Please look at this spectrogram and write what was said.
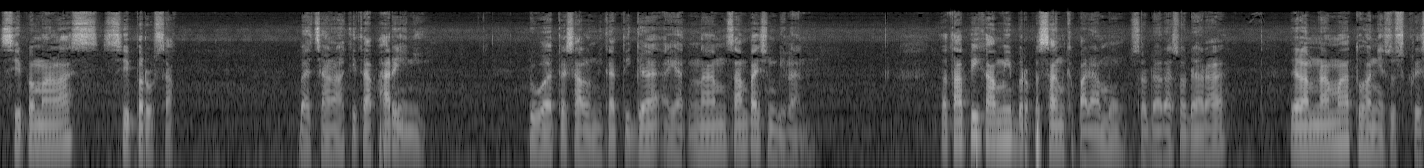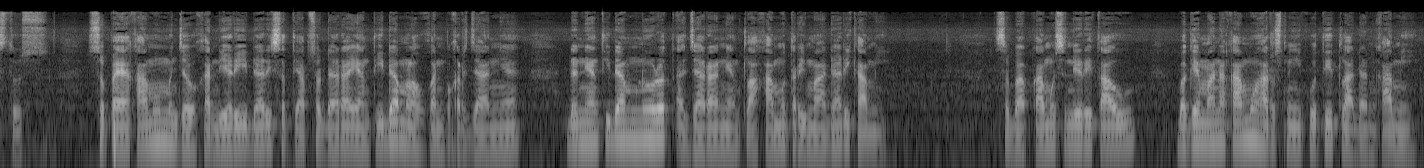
Si pemalas, si perusak. Bacaan Alkitab hari ini. 2 Tesalonika 3 ayat 6 sampai 9. Tetapi kami berpesan kepadamu, saudara-saudara, dalam nama Tuhan Yesus Kristus, supaya kamu menjauhkan diri dari setiap saudara yang tidak melakukan pekerjaannya dan yang tidak menurut ajaran yang telah kamu terima dari kami. Sebab kamu sendiri tahu bagaimana kamu harus mengikuti teladan kami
